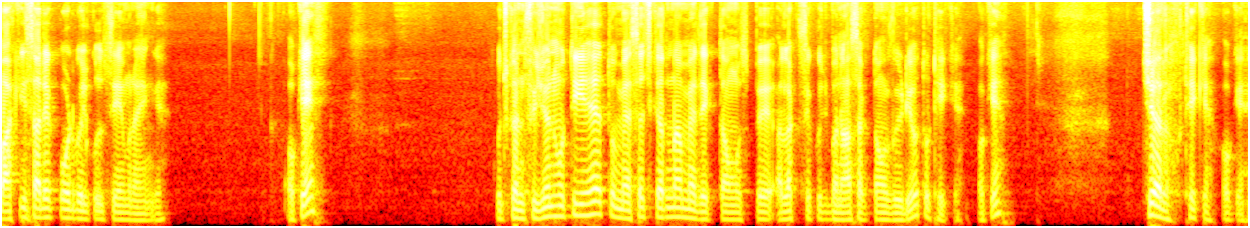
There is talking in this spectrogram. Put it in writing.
बाकी सारे कोड बिल्कुल सेम रहेंगे। ओके कुछ कन्फ्यूज़न होती है तो मैसेज करना मैं देखता हूँ, उस पर अलग से कुछ बना सकता हूँ वीडियो तो ठीक है। ओके चलो, ठीक है ओके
